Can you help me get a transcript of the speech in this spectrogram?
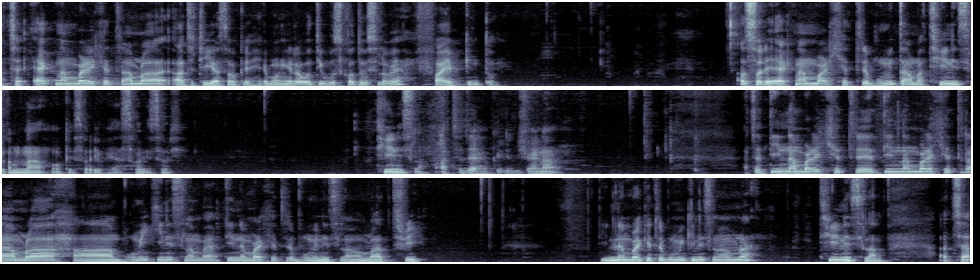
আচ্ছা এক নাম্বারের ক্ষেত্রে আমরা আচ্ছা ঠিক আছে ওকে এবং এটা অতিভুজ কত ছিল ভাই ফাইভ কিন্তু। সরি এক নাম্বার ক্ষেত্রে ভূমিতে আমরা থ্রি নিয়েছিলাম না? ওকে সরি ভাইয়া সরি সরি থ্রি নিয়েছিলাম। আচ্ছা যাই হোক, এটা বিষয় না। আচ্ছা তিন নাম্বারের ক্ষেত্রে, তিন নম্বরের ক্ষেত্রে আমরা ভূমি কি নিয়েছিলাম ভাই? তিন নম্বরের ক্ষেত্রে ভূমি নিয়েছিলাম আমরা থ্রি তিন নম্বরের ক্ষেত্রে ভূমি কি নিয়েছিলাম আমরা? থ্রি নিয়েছিলাম। আচ্ছা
